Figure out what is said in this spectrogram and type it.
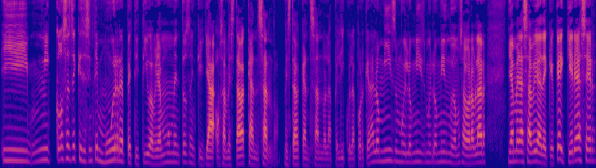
Y mi cosa es de que se siente muy repetitiva. Había momentos en que ya, o sea, me estaba cansando, me estaba cansando la película, porque era lo mismo y lo mismo y lo mismo. Y vamos a hablar, ya me la sabía de que, ok, quiere hacer,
